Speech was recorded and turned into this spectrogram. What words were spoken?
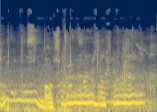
Oh, bonsoir, bonsoir.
